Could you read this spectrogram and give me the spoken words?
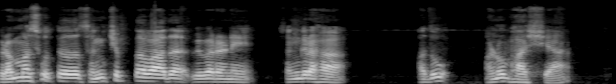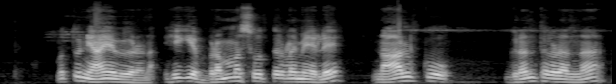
ಬ್ರಹ್ಮಸೂತ್ರದ ಸಂಕ್ಷಿಪ್ತವಾದ ವಿವರಣೆ ಸಂಗ್ರಹ. ಅದು ಅಣುಭಾಷ್ಯ ಮತ್ತು ನ್ಯಾಯ ವಿವರಣ. ಹೀಗೆ ಬ್ರಹ್ಮಸೂತ್ರಗಳ ಮೇಲೆ ನಾಲ್ಕು ಗ್ರಂಥಗಳನ್ನು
